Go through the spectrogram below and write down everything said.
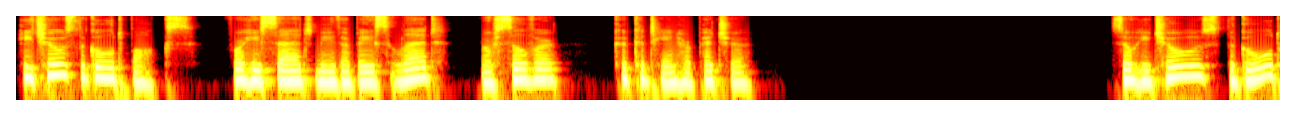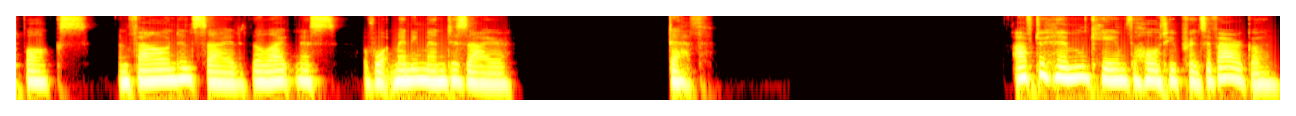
He chose the gold box, for he said neither base lead nor silver could contain her picture. So he chose the gold box and found inside the likeness of what many men desire death. After him came the haughty Prince of Aragon,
